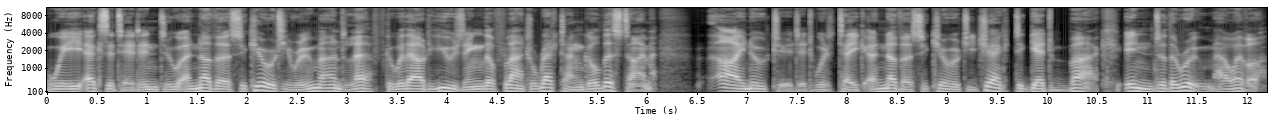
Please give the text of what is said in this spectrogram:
We exited into another security room and left without using the flat rectangle this time. I noted it would take another security check to get back into the room, however.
